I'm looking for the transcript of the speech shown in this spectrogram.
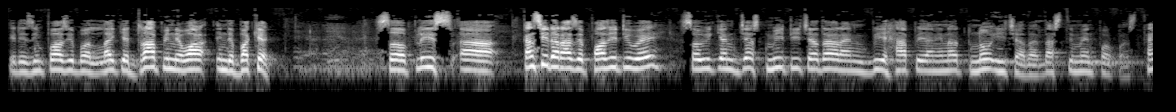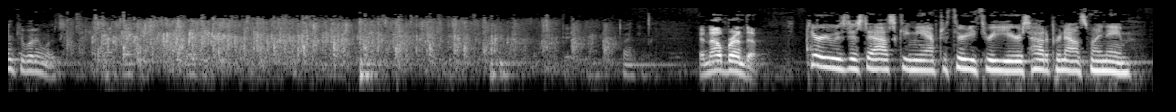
it is impossible, like a drop in a in the bucket. so please uh, consider as a positive way, so we can just meet each other and be happy and you know to know each other. That's the main purpose. Thank you very much. Thank you. Thank you. And now Brenda. Terry was just asking me after 33 years how to pronounce my name.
